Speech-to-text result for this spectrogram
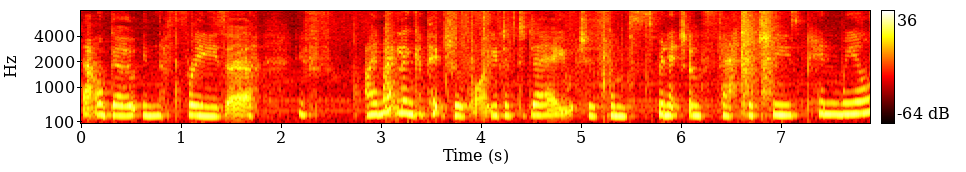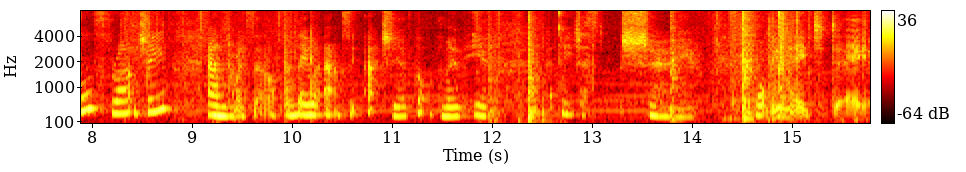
That'll go in the freezer. If I might link a picture of what I did today, which is some spinach and feta cheese pinwheels for Archie and myself. And they were absolutely, actually I've got them over here. Let me just show you what we made today.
